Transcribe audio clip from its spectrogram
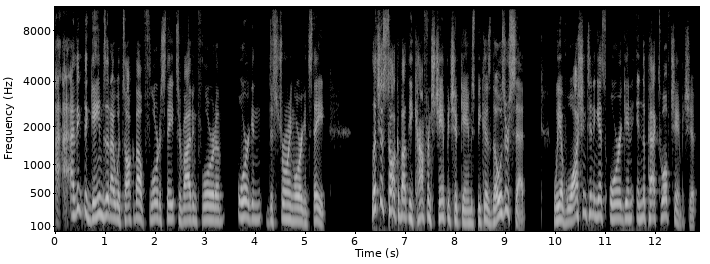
I think the games that I would talk about Florida State surviving Florida, Oregon destroying Oregon State Let's just talk about the conference championship games because those are set. We have Washington against Oregon in the Pac 12 championship.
